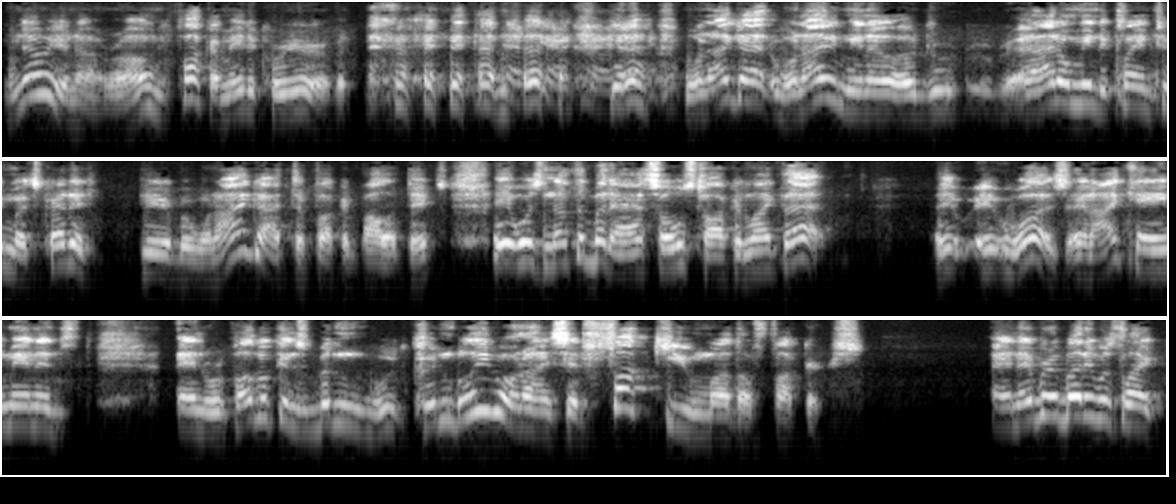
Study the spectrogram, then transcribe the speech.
No, you're not wrong. Fuck, I made a career of it. you know, when I got, when I, you know, I don't mean to claim too much credit here, but when I got to fucking politics, it was nothing but assholes talking like that. It, it was, and I came in and and Republicans couldn't couldn't believe it when I said "fuck you, motherfuckers," and everybody was like,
